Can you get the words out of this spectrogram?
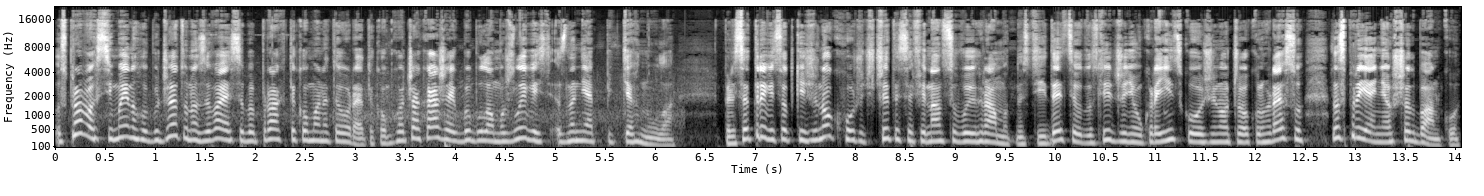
У справах сімейного бюджету називає себе практиком, а не теоретиком. Хоча каже, якби була можливість, знання підтягнула. 53% жінок хочуть вчитися фінансової грамотності. Йдеться у дослідженні Українського жіночого конгресу за сприяння Ощадбанку.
